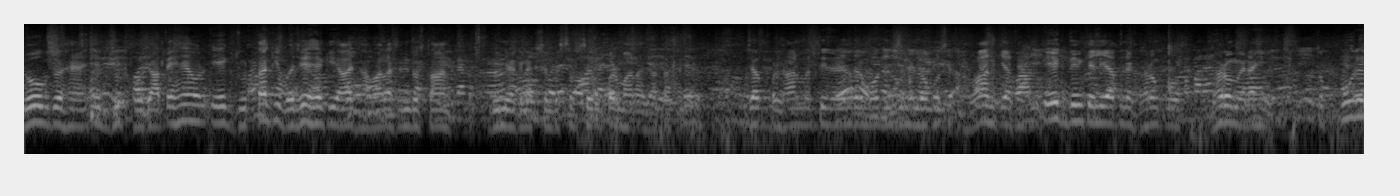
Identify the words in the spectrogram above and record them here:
लोग जो हैं एकजुट हो जाते हैं और एकजुटता की वजह है कि आज हमारा हिंदुस्तान दुनिया के नक्शे में सबसे ऊपर माना जाता है। जब प्रधानमंत्री नरेंद्र मोदी जी ने लोगों से आह्वान किया था कि एक दिन के लिए अपने घरों को, घरों में रहें तो पूरे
